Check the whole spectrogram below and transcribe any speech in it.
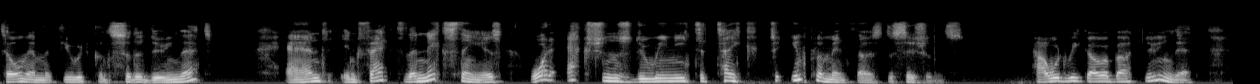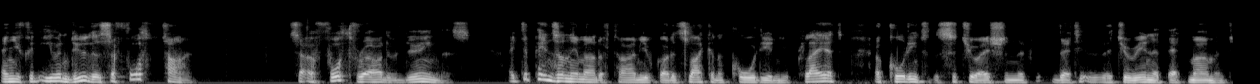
tell them that you would consider doing that. And in fact, the next thing is what actions do we need to take to implement those decisions? How would we go about doing that? And you could even do this a fourth time. So, a fourth round of doing this. It depends on the amount of time you've got. It's like an accordion. You play it according to the situation that, that, that you're in at that moment.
